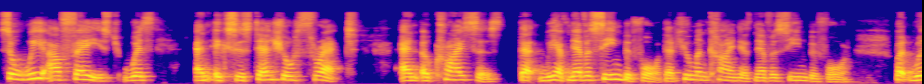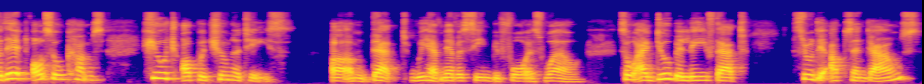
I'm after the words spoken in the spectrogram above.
So we are faced with an existential threat and a crisis that we have never seen before, that humankind has never seen before. But with it also comes huge opportunities um, that we have never seen before as well. So I do believe that through the ups and downs,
